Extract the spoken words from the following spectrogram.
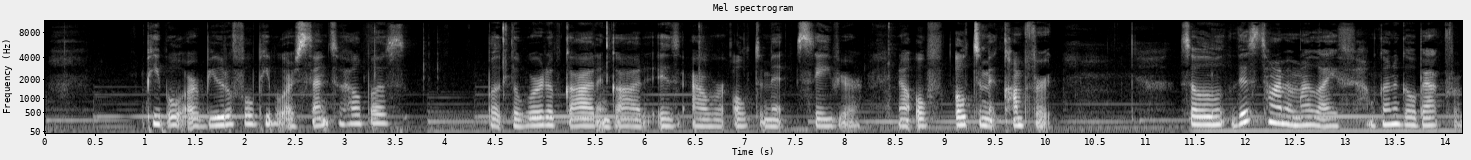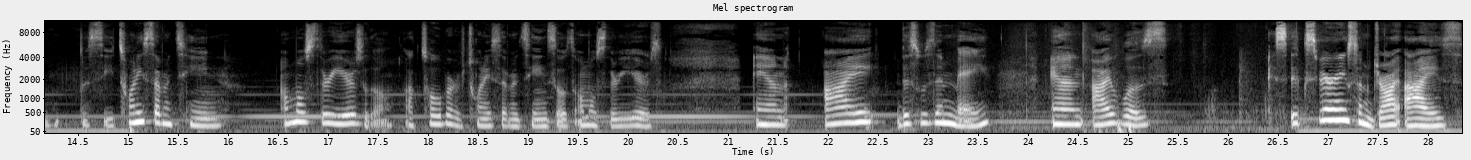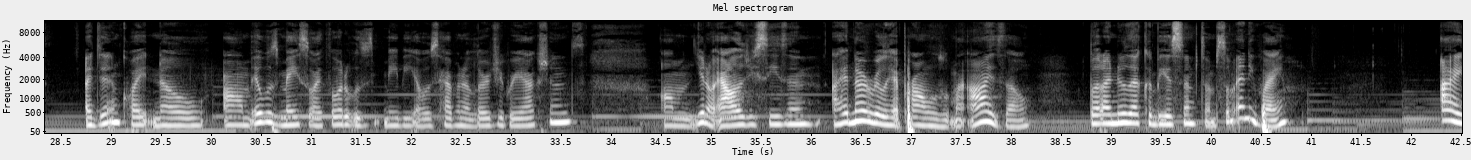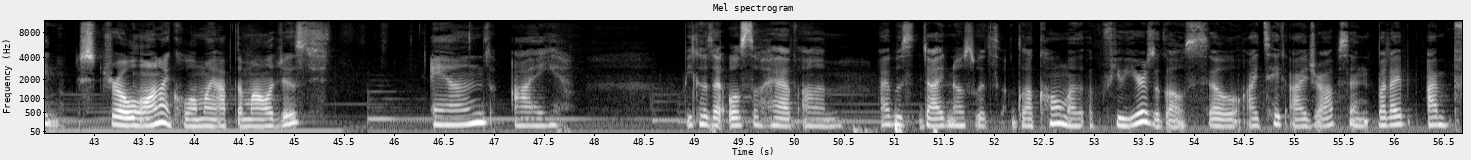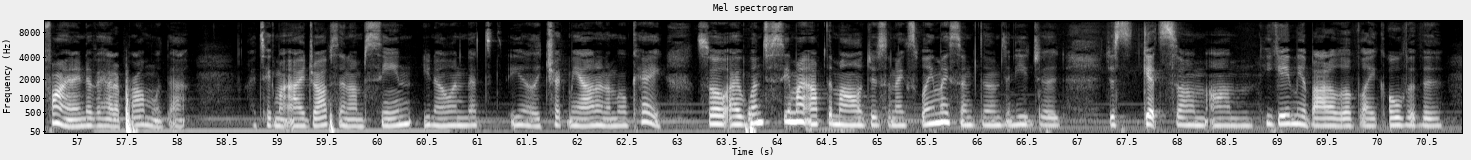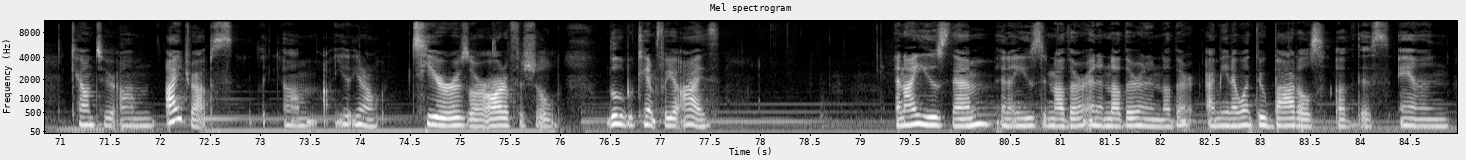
people are beautiful, people are sent to help us, but the Word of God and God is our ultimate Savior, our ultimate comfort. So, this time in my life, I'm going to go back from, let's see, 2017, almost three years ago, October of 2017. So, it's almost three years. And I, this was in May, and I was experiencing some dry eyes. I didn't quite know. Um, it was May, so I thought it was maybe I was having allergic reactions. Um, you know, allergy season. I had never really had problems with my eyes though, but I knew that could be a symptom. So, anyway, I stroll on, I call my ophthalmologist, and I, because I also have, um, I was diagnosed with glaucoma a few years ago, so I take eye drops, and but I I'm fine. I never had a problem with that. I take my eye drops and I'm seen, you know, and that's you know they check me out and I'm okay. So I went to see my ophthalmologist and I explained my symptoms, and he did just get some. Um, he gave me a bottle of like over the counter um, eye drops, um, you, you know, tears or artificial lubricant for your eyes. and I used them, and I used another, and another, and another. I mean, I went through bottles of this, and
